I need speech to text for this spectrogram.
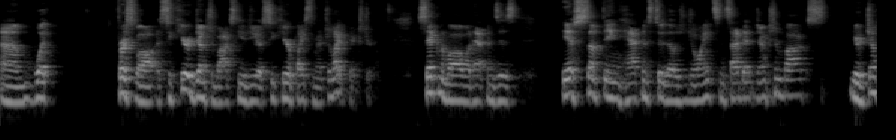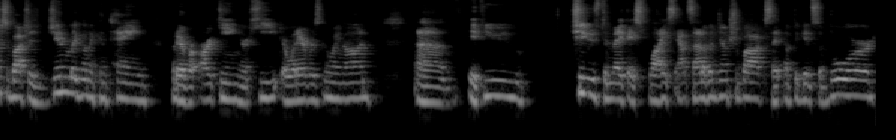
Um, what, first of all, a secure junction box gives you a secure place to mount your light fixture. Second of all, what happens is if something happens to those joints inside that junction box, your junction box is generally going to contain whatever arcing or heat or whatever is going on. Um, if you choose to make a splice outside of a junction box, say up against a board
